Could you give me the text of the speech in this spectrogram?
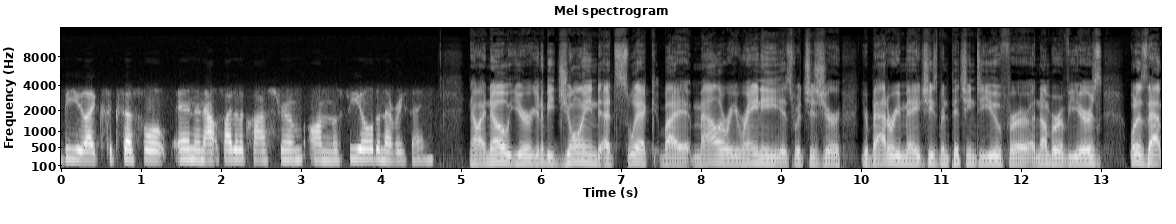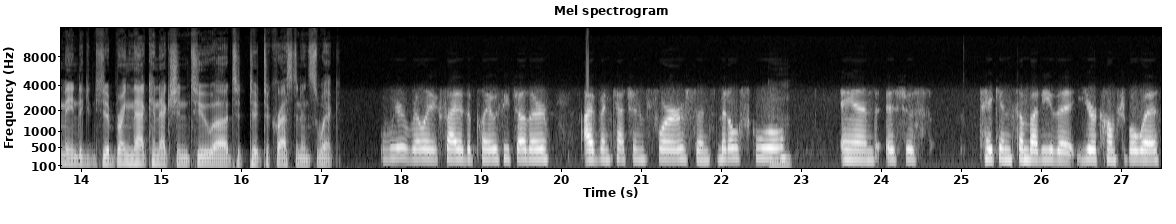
be like successful in and outside of the classroom on the field and everything. Now I know you're going to be joined at SWIC by Mallory Rainey, is which is your your battery mate. She's been pitching to you for a number of years. What does that mean to, to bring that connection to, uh, to, to to Creston and SWIC? We're really excited to play with each other. I've been catching for since middle school. Mm-hmm and it's just taking somebody that you're comfortable with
